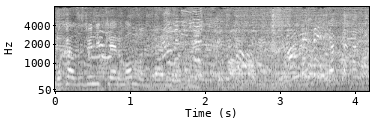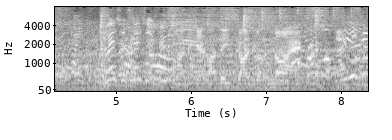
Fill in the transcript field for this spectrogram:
Wat gaan ze doen, die kleine man dan bij sais, j'ai vu. Yeah, like these guys have got a knife.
